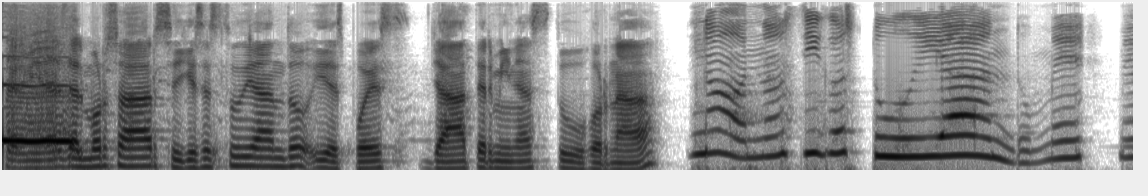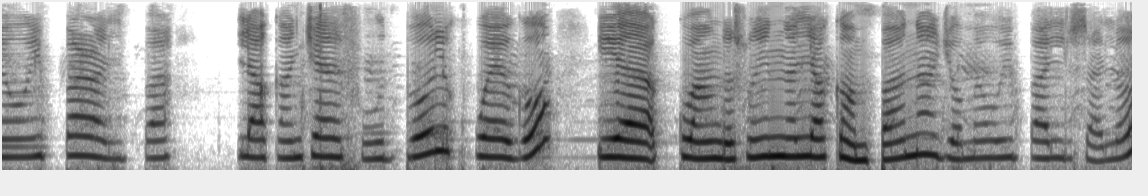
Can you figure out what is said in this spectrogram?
terminas de almorzar, sigues estudiando y después ya terminas tu jornada. No, no sigo estudiando. Me, me voy para el la cancha de fútbol, juego y ah, cuando suena la campana yo me voy para el salón.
